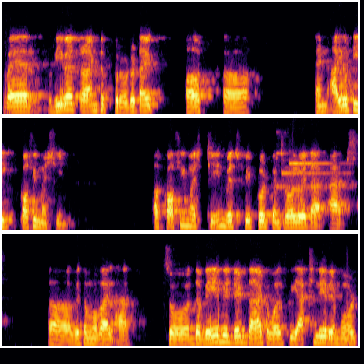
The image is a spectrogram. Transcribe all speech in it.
where we were trying to prototype a, uh, an IoT coffee machine, a coffee machine which we could control with our apps, uh, with a mobile app. So the way we did that was we actually removed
